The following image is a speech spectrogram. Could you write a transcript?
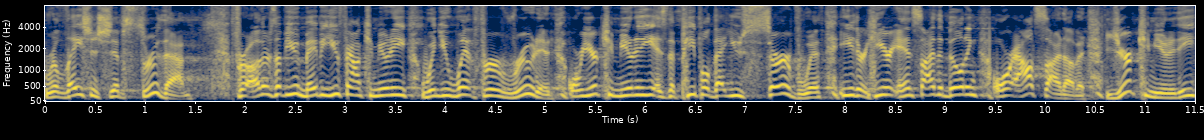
relationships through that. For others of you, maybe you found community when you went through Rooted, or your community is the people that you serve with, either here inside the building or outside of it. Your community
